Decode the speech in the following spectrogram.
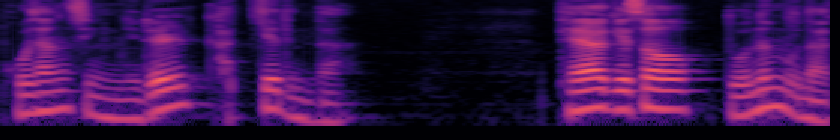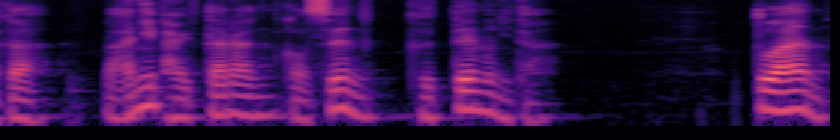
보상 심리를 갖게 된다. 대학에서 노는 문화가 많이 발달한 것은 그 때문이다. 또한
